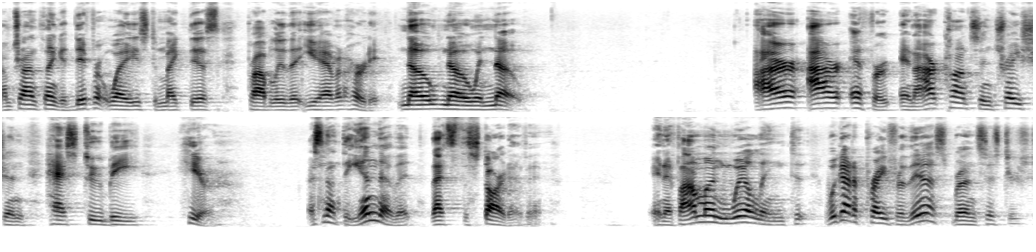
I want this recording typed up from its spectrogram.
I'm trying to think of different ways to make this probably that you haven't heard it. No, no, and no. Our, our effort and our concentration has to be here. That's not the end of it, that's the start of it. And if I'm unwilling to, we got to pray for this, brothers and sisters.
